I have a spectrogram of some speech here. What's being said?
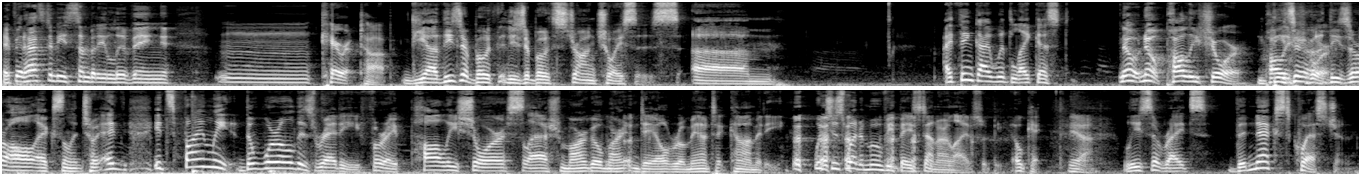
If it has to be somebody living, mm, Carrot Top. yeah. These are both. These are both strong choices. Um, I think I would like us. No, no, Pauly Shore. Pauly these are, Shore. these are all excellent choices. It's finally the world is ready for a Pauly Shore slash Margot Martindale romantic comedy, which is what a movie based on our lives would be. Okay. yeah. Lisa writes The next question.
